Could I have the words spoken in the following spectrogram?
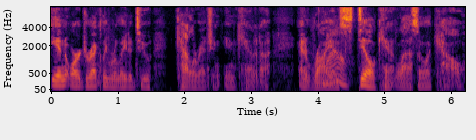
in or directly related to cattle ranching in Canada. And Ryan Wow. still can't lasso a cow.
